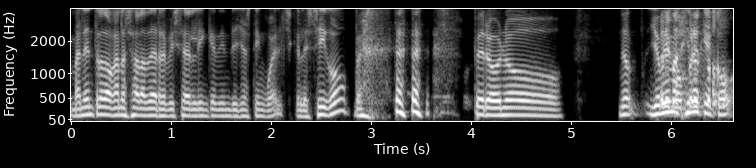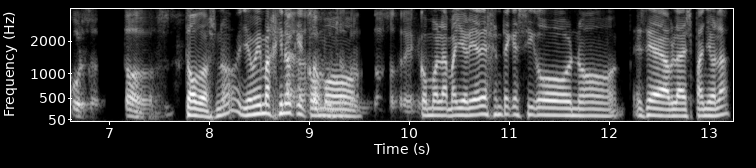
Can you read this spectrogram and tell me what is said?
Me han entrado ganas ahora de revisar el LinkedIn de Justin Welch, que le sigo, pero no. no yo me imagino que. Todos. Todos, ¿no? Yo me imagino que como, como la mayoría de gente que sigo no es de habla española,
